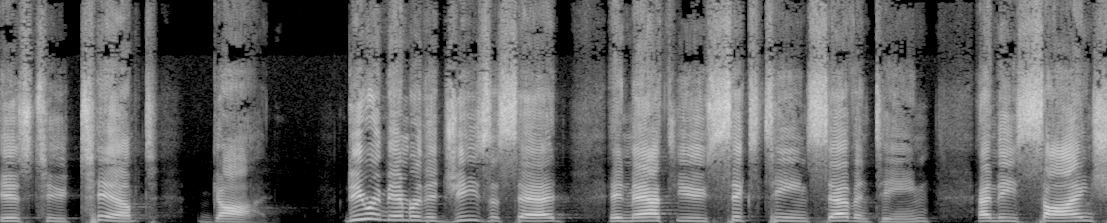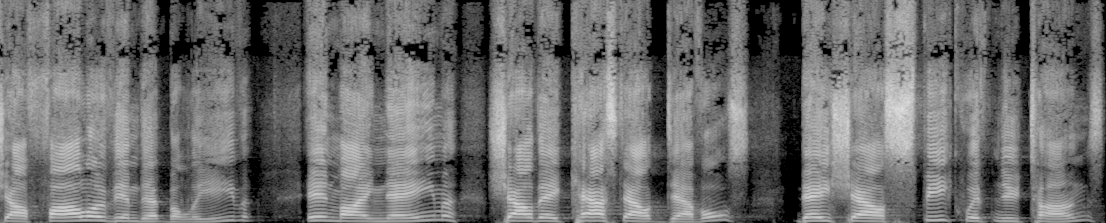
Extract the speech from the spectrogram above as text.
is to tempt God. Do you remember that Jesus said in Matthew 16, 17, and these signs shall follow them that believe? In my name shall they cast out devils, they shall speak with new tongues,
